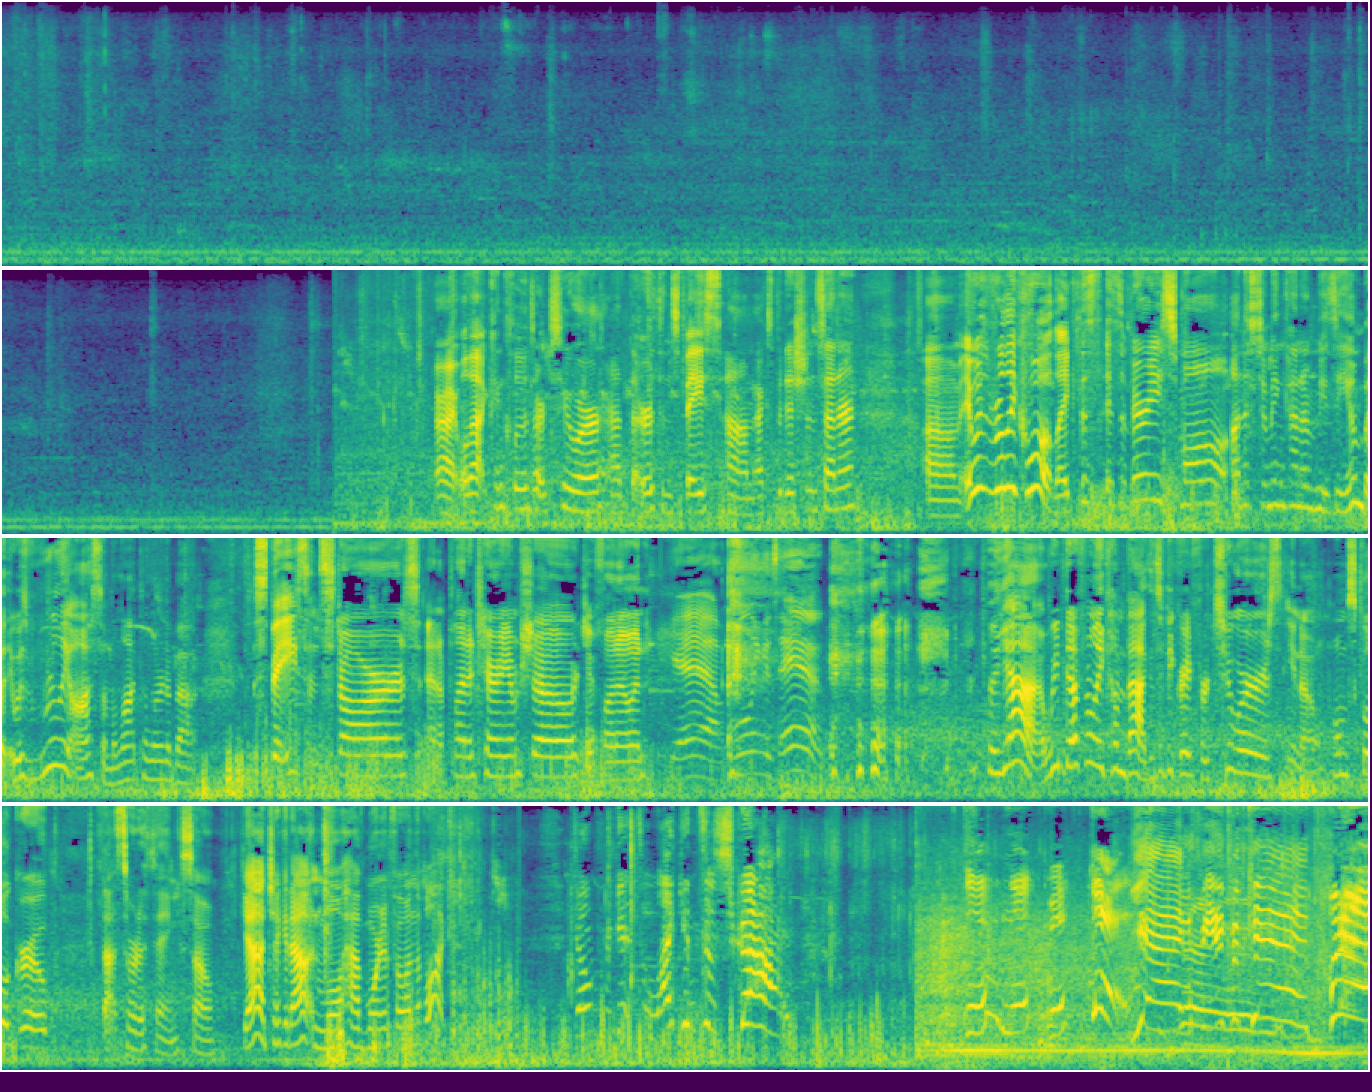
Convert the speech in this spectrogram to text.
All right, well, that concludes our tour at the Earth and Space um, Expedition Center. Um, it was really cool. Like this, it's a very small, unassuming kind of museum, but it was really awesome. A lot to learn about space and stars and a planetarium show. Did you have fun, Owen? Yeah, I'm holding his hand. But yeah, we definitely come back. This would be great for tours, you know, homeschool group, that sort of thing. So yeah, check it out and we'll have more info on the blog. Don't forget to like and subscribe. Yeah, you were Phoenix with kids! Hooray!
